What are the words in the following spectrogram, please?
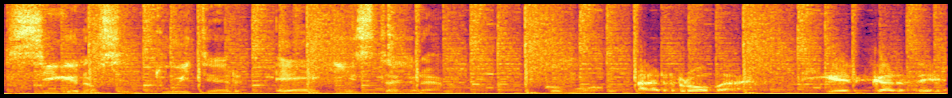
Síguenos en Twitter e Instagram como arroba Miguel Carderi.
